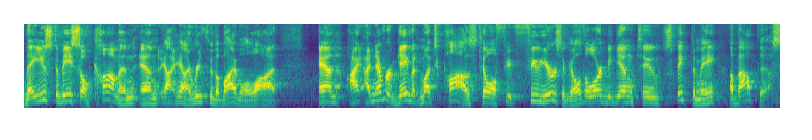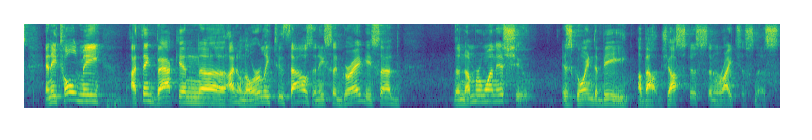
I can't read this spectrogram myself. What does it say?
They used to be so common, and yeah, I read through the Bible a lot, and I, I never gave it much pause till a few, few years ago. The Lord began to speak to me about this. And He told me, I think back in, uh, I don't know, early 2000, He said, Greg, He said, the number one issue is going to be about justice and righteousness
